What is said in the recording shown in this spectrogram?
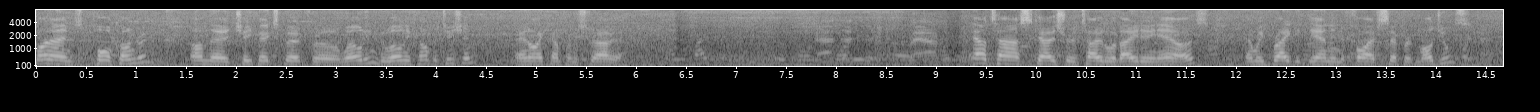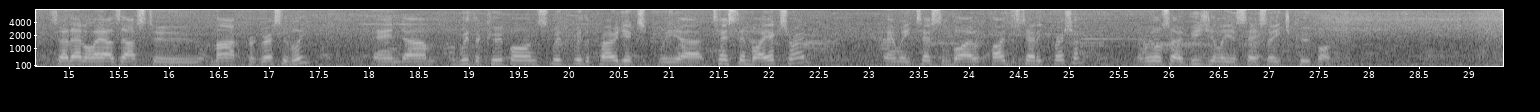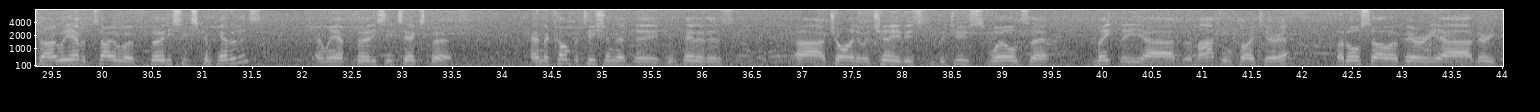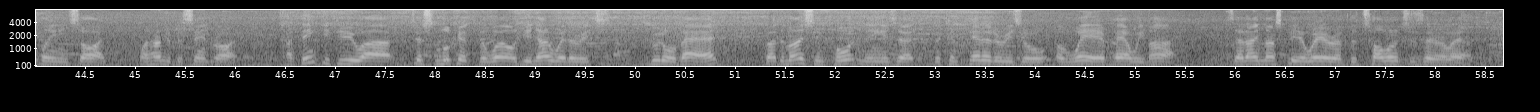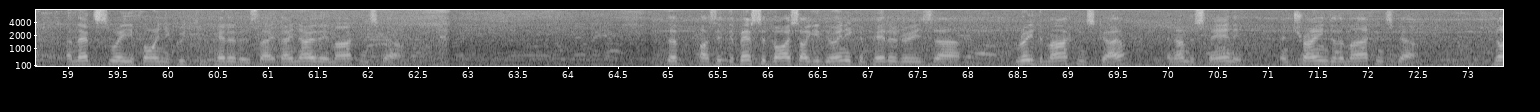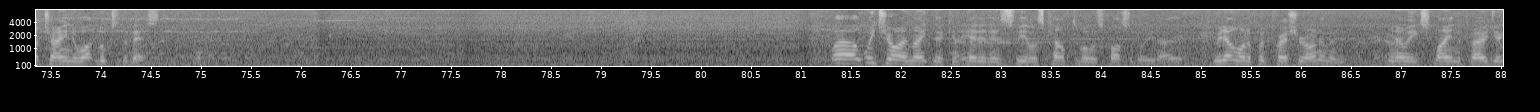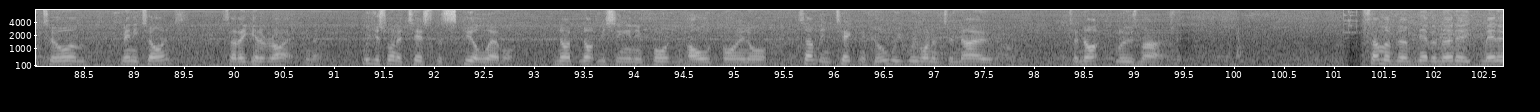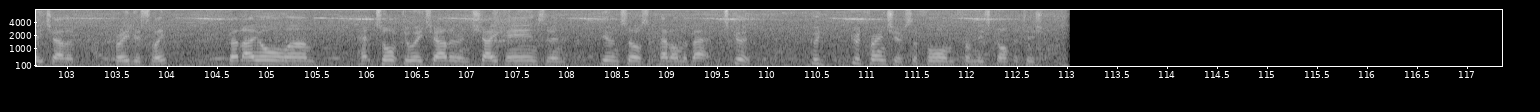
My name's Paul Condran. I'm the chief expert for welding, the welding competition, and I come from Australia. Our task goes for a total of 18 hours and we break it down into five separate modules. So that allows us to mark progressively and um, with the coupons, with, with the projects, we uh, test them by X-ray and we test them by hydrostatic pressure and we also visually assess each coupon. So we have a total of 36 competitors and we have 36 experts. And the competition that the competitors are trying to achieve is to produce welds that meet the, uh, the marking criteria but also are very, uh, very clean inside, 100% right. I think if you uh, just look at the weld, you know whether it's good or bad, but the most important thing is that the competitor is aware of how we mark. So they must be aware of the tolerances they're allowed. And that's where you find your good competitors. They, they know their marking scale. The, I think the best advice I give to any competitor is uh, read the marking scale and understand it and train to the marking scale, not train to what looks the best. Well, we try and make the competitors feel as comfortable as possible, you know. We don't want to put pressure on them and, you know, we explain the project to them many times so they get it right, you know. We just want to test the skill level, not, not missing an important hold point or something technical. We, we want them to know to not lose marks. Some of them never met, met each other previously, but they all um, talk to each other and shake hands and give themselves a pat on the back. It's good. Good, good friendships are formed from this competition.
